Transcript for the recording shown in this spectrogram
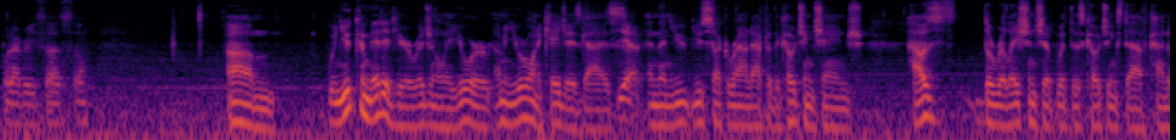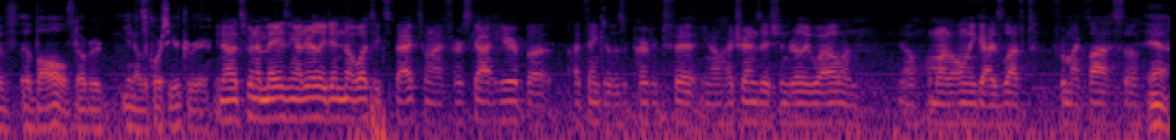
whatever he says. So, um, when you committed here originally, you were I mean you were one of KJ's guys. Yeah. And then you you stuck around after the coaching change. How's the relationship with this coaching staff kind of evolved over you know the course of your career? You know, it's been amazing. I really didn't know what to expect when I first got here, but I think it was a perfect fit. You know, I transitioned really well, and you know, I'm one of the only guys left from my class. So yeah,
